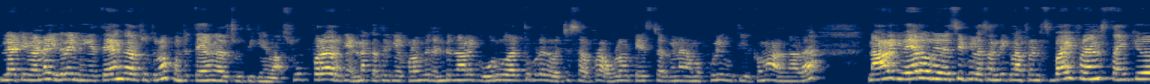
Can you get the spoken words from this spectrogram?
இல்லாட்டி வேணால் இதில் நீங்கள் தேங்காய் அரைச்சி ஊற்றினா கொஞ்சம் தேங்காய் அரைச்சி ஊற்றிக்கலாம் சூப்பராக இருக்கும் எண்ணெய் கத்திரிக்காய் குழம்பு. ரெண்டு நாளைக்கு ஒரு வாரத்துக்கு கூட இதை வச்சு சாப்பிட அவ்வளோ டேஸ்ட்டாக இருக்கு ஏன்னா நம்ம புளி ஊற்றிருக்கோமா அதனால நாளைக்கு வேறு ஒரு ரெசிபியில் சந்திக்கலாம் ஃப்ரெண்ட்ஸ் பை ஃப்ரெண்ட்ஸ் தேங்க்யூ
